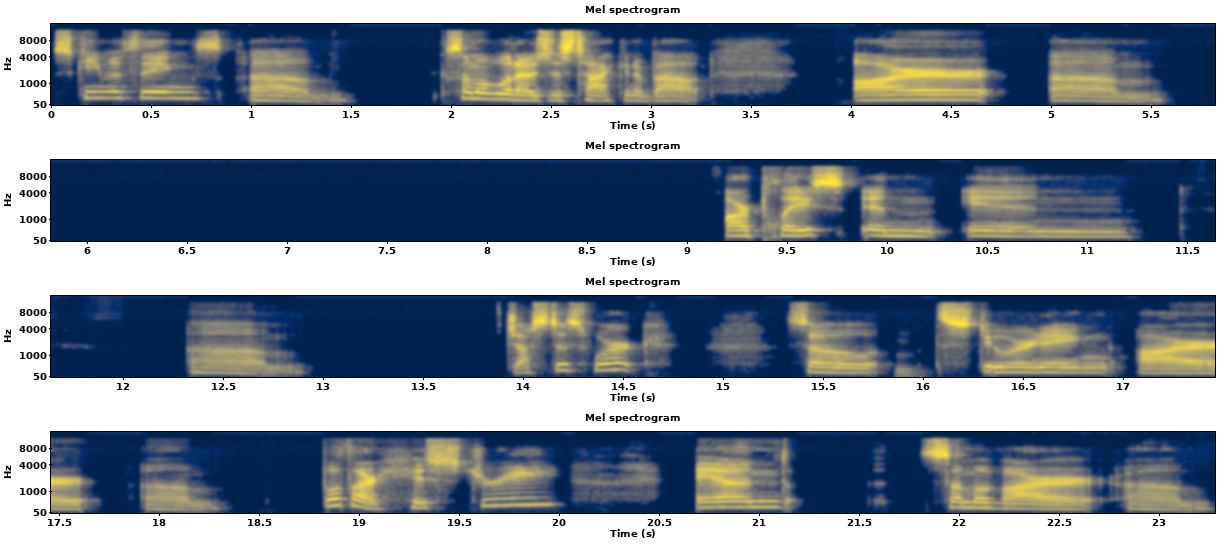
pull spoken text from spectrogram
scheme of things, um, some of what I was just talking about are um our place in in um justice work so Hmm. stewarding our um both our history and some of our um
